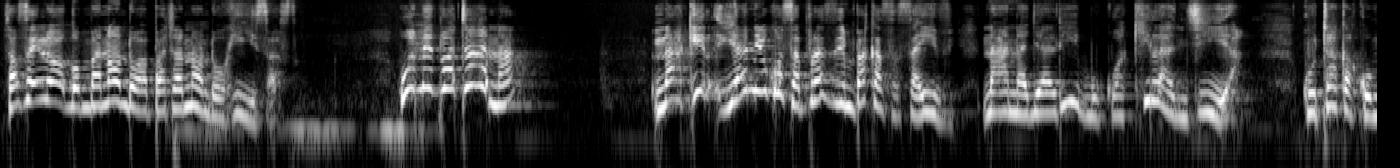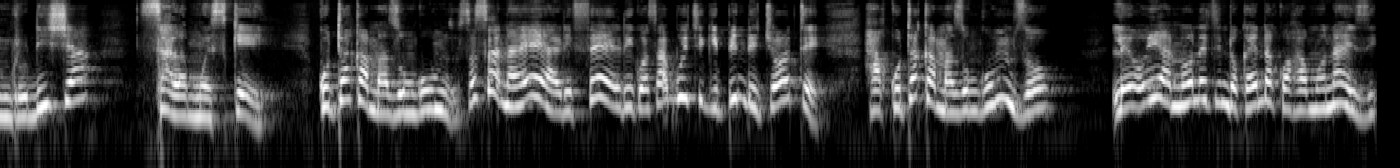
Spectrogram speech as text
sasa ile wagomba nao ndo wapata nao ndo hii sasa. Wamepatana na kila, yani yuko surprise mpaka sasa hivi na anajaribu kwa kila njia kutaka kumrudisha Salamu SK kutaka mazungumzo. Sasa na yeye alifeli kwa sababu hichi kipindi chote hakutaka mazungumzo. Leo hii ameona eti ndo kaenda kwa Harmonize,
